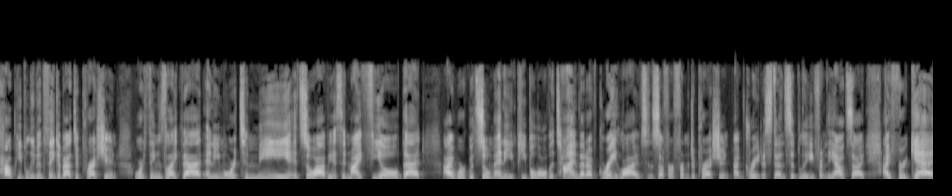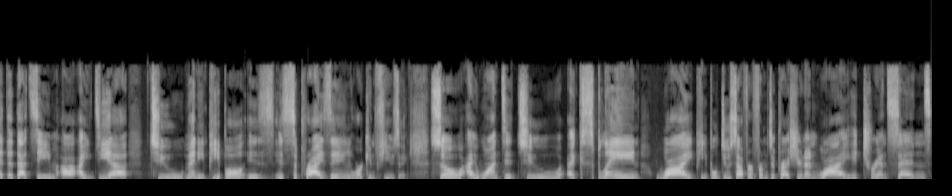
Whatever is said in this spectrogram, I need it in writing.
how people even think about depression or things like that anymore. To me, it's so obvious in my field that I work with so many people all the time that have great lives and suffer from depression. I'm great ostensibly from the outside. I forget that that same uh, idea to many people is is surprising or confusing. So I wanted to explain why people do suffer from depression and why it transcends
